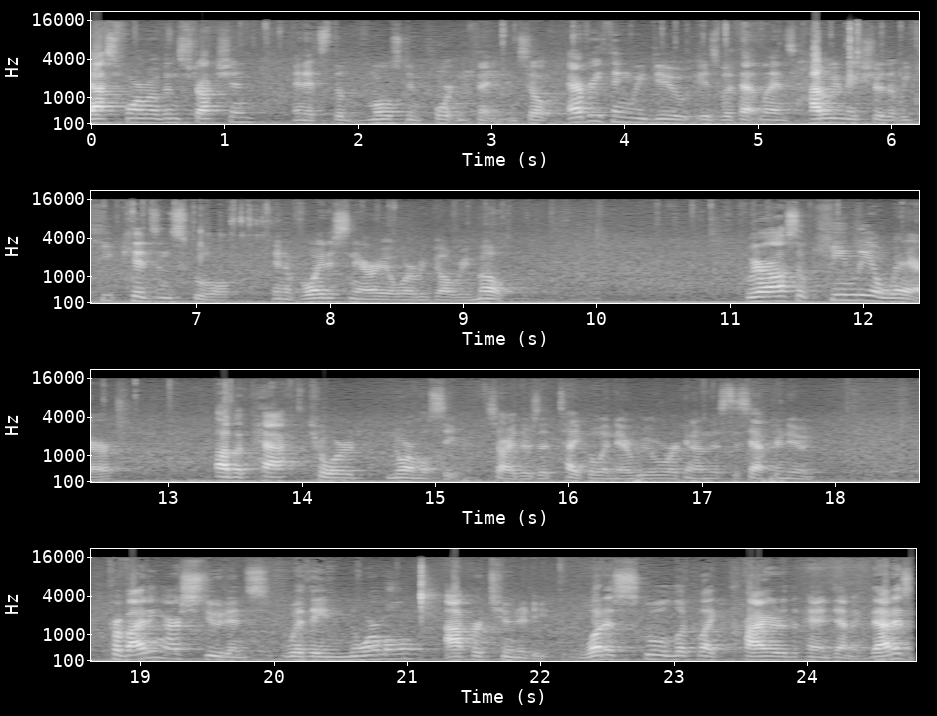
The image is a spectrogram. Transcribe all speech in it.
best form of instruction and it's the most important thing. And so everything we do is with that lens, how do we make sure that we keep kids in school and avoid a scenario where we go remote? We are also keenly aware of a path toward normalcy. Sorry, there's a typo in there. We were working on this this afternoon. Providing our students with a normal opportunity. What does school look like prior to the pandemic? That is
